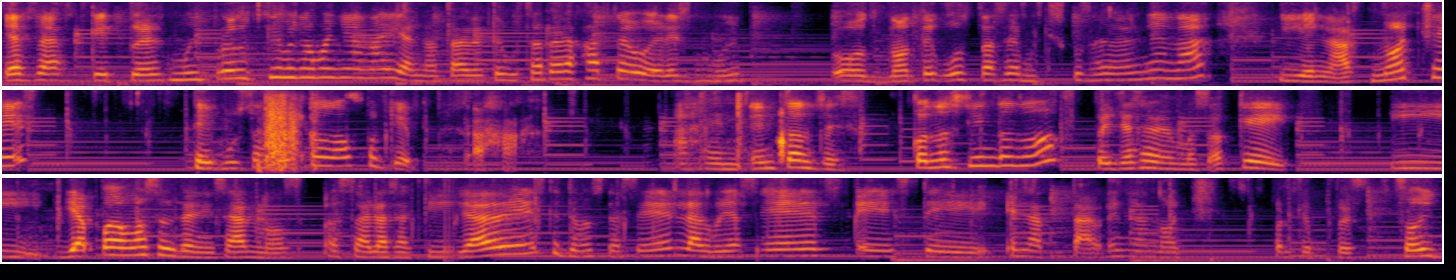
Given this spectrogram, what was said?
Ya sabes que tú eres muy productivo en la mañana y en la tarde te gusta relajarte o eres muy o no te gusta hacer muchas cosas en la mañana y en las noches te gusta hacer todo porque, pues, ajá. Entonces, conociéndonos, pues ya sabemos, ok, y ya podemos organizarnos. O sea, las actividades que tenemos que hacer las voy a hacer este, en, la, en la noche, porque pues soy,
